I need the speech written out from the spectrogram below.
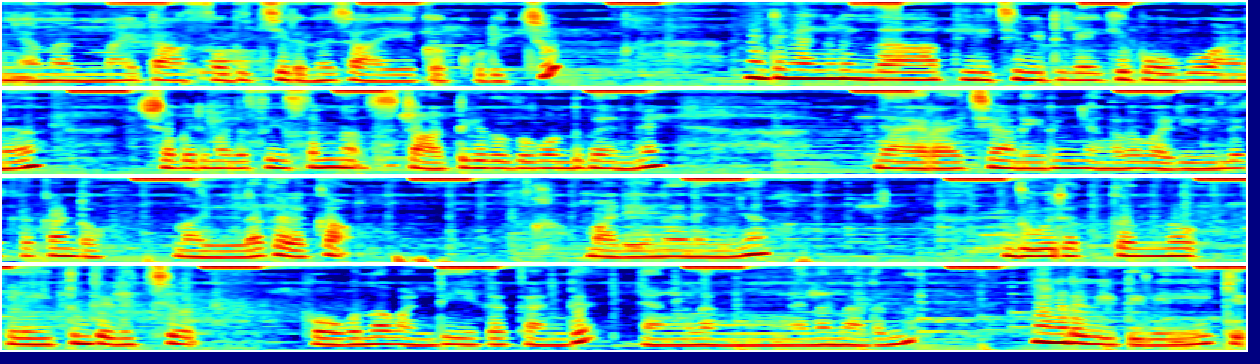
ഞാൻ നന്നായിട്ട് ആസ്വദിച്ചിരുന്ന ചായയൊക്കെ കുടിച്ചു. എന്നിട്ട് ഞങ്ങൾ എന്താ തിരിച്ച് വീട്ടിലേക്ക് പോകുവാണ്. ശബരിമല സീസൺ സ്റ്റാർട്ട് ചെയ്തത് കൊണ്ട് തന്നെ ഞായറാഴ്ചയാണെങ്കിലും ഞങ്ങളുടെ വഴിയിലൊക്കെ കണ്ടോ? നല്ല തിരക്കാണ് മഴയിൽ നനഞ്ഞ് ദൂരത്തുനിന്ന് ലൈറ്റും തെളിച്ച് പോകുന്ന വണ്ടിയൊക്കെ കണ്ട് ഞങ്ങൾ അങ്ങനെ നടന്ന് ഞങ്ങളുടെ വീട്ടിലേക്ക്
